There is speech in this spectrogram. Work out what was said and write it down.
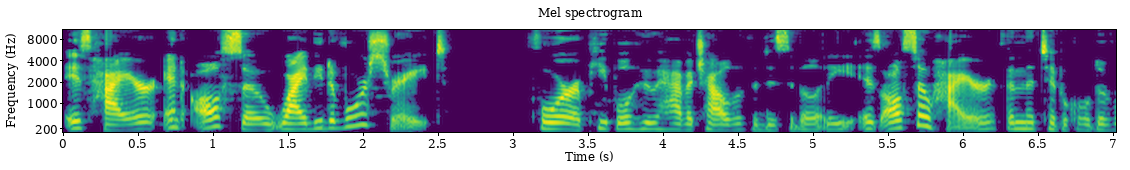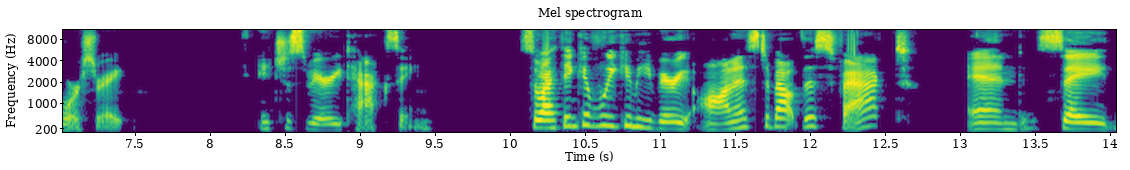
is higher, and also why the divorce rate for people who have a child with a disability is also higher than the typical divorce rate. It's just very taxing. So I think if we can be very honest about this fact and say,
